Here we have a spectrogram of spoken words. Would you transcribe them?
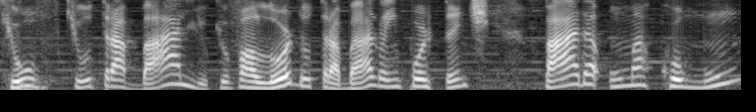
que o, que o trabalho, que o valor do trabalho é importante para uma comum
